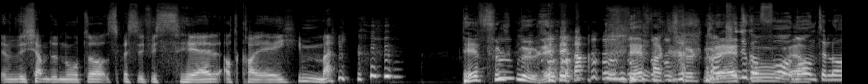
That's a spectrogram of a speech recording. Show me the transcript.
Kommer du nå til å spesifisere at Kai er i himmelen? Det er fullt mulig. Det er faktisk fullt mulig. Kanskje du kan få ja. noen til å,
